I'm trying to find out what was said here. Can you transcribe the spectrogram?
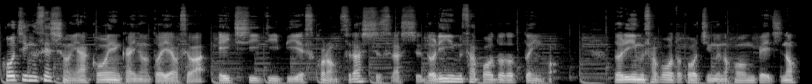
コーチングセッションや講演会のお問い合わせは https://dreamsupport.info ドリームサポートコーチングのホームページの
